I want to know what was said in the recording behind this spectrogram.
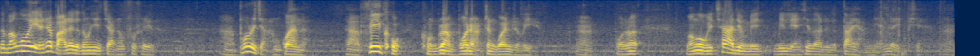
那王国维也是把这个东西讲成赋税的啊，不是讲成官的啊，非孔孔传博长正官之位啊，我说。王国维恰就没没联系到这个大雅眠这一篇啊。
